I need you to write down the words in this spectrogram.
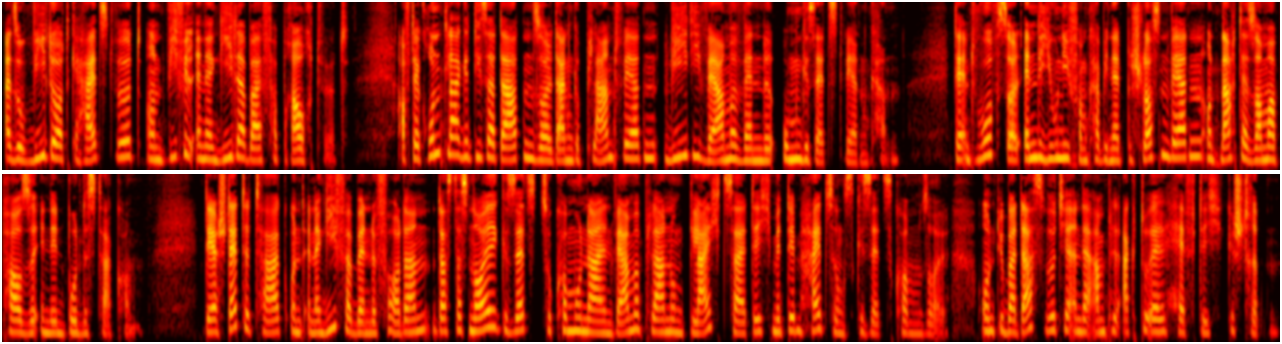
Also wie dort geheizt wird und wie viel Energie dabei verbraucht wird. Auf der Grundlage dieser Daten soll dann geplant werden, wie die Wärmewende umgesetzt werden kann. Der Entwurf soll Ende Juni vom Kabinett beschlossen werden und nach der Sommerpause in den Bundestag kommen. Der Städtetag und Energieverbände fordern, dass das neue Gesetz zur kommunalen Wärmeplanung gleichzeitig mit dem Heizungsgesetz kommen soll. Und über das wird ja an der Ampel aktuell heftig gestritten.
